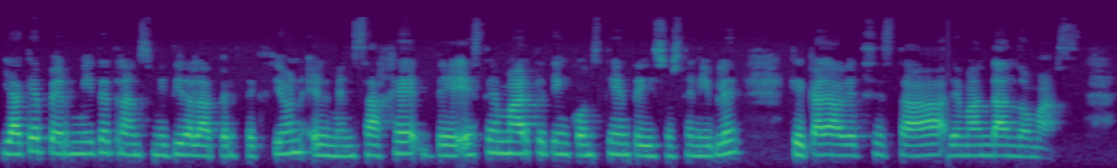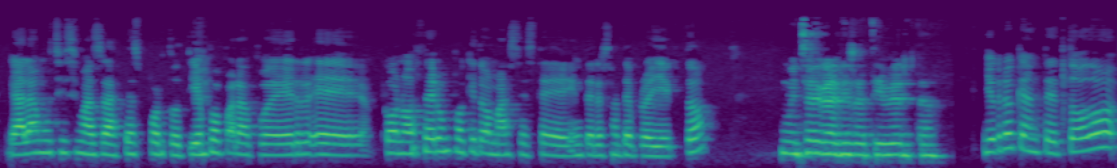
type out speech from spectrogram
ya que permite transmitir a la perfección el mensaje de este marketing consciente y sostenible que cada vez se está demandando más. Gala, muchísimas gracias por tu tiempo para poder eh, conocer un poquito más este interesante proyecto. Muchas gracias a ti, Berta. Yo creo que ante todo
